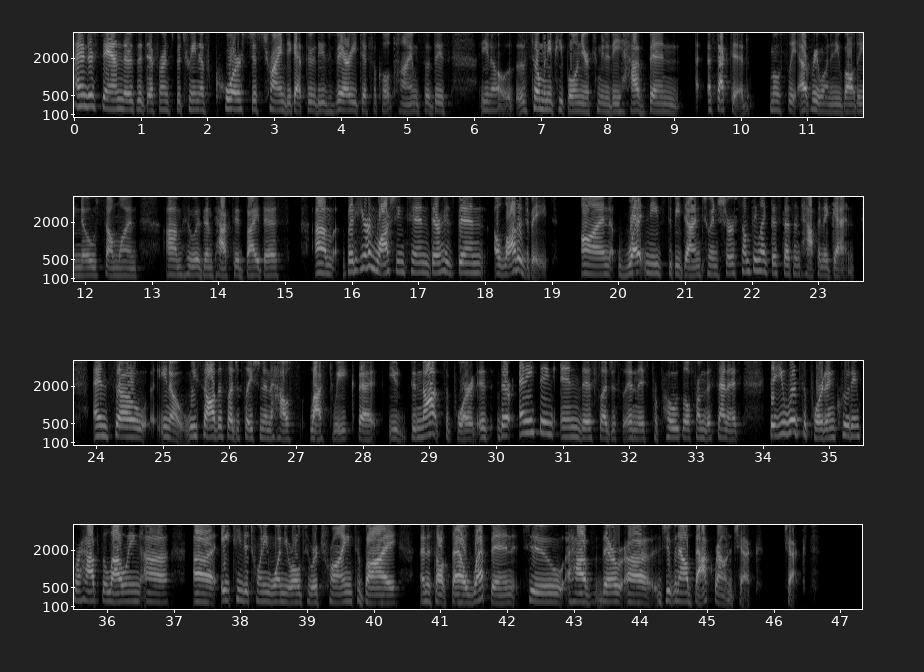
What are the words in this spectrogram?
I understand there's a difference between, of course, just trying to get through these very difficult times. So these, you know, so many people in your community have been affected. Mostly everyone in Uvalde knows someone um, who is impacted by this. Um, but here in Washington, there has been a lot of debate on what needs to be done to ensure something like this doesn't happen again. And so, you know, we saw this legislation in the House last week that you did not support. Is there anything in this legis- in this proposal from the Senate that you would support, including perhaps allowing uh, uh, 18 to 21 year olds who are trying to buy an assault style weapon to have their uh, juvenile background check checked?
